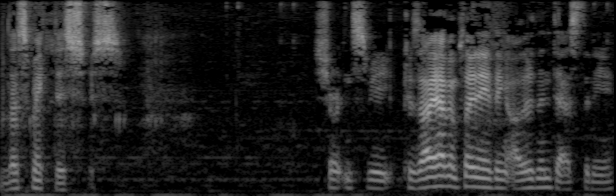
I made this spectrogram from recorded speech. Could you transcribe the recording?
Let's make this. Short and sweet, because I haven't played anything other than Destiny.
